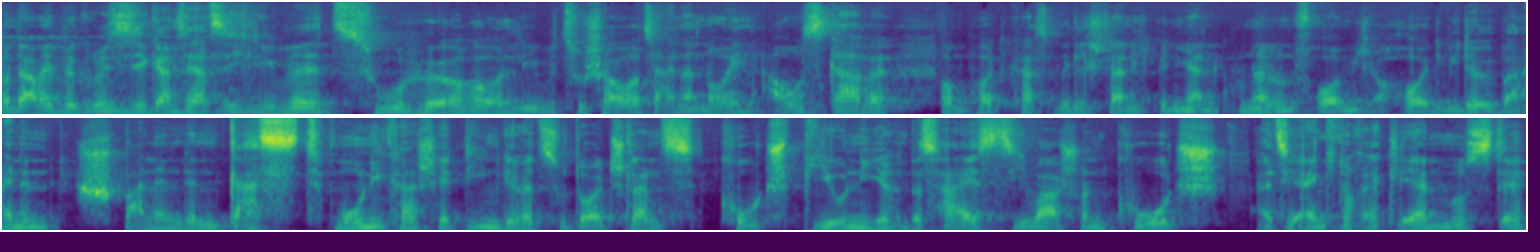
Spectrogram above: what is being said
Und damit begrüße ich Sie ganz herzlich, liebe Zuhörer und liebe Zuschauer, zu einer neuen Ausgabe vom Podcast Mittelstand. Ich bin Jan Kunert und freue mich auch heute wieder über einen spannenden Gast. Monika Schedin gehört zu Deutschlands Coach-Pionieren. Das heißt, sie war schon Coach, als sie eigentlich noch erklären musste,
